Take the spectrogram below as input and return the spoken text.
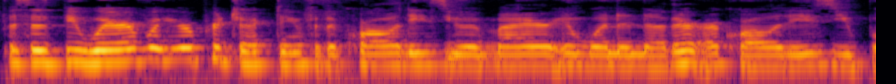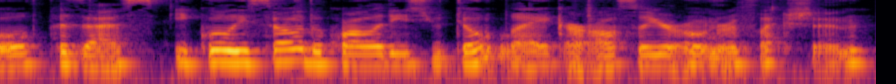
But says, beware of what you're projecting for the qualities you admire in one another are qualities you both possess. Equally so, the qualities you don't like are also your own reflection.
